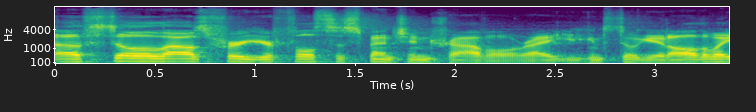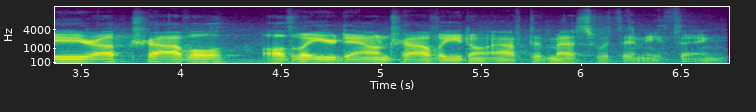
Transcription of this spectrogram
uh, still allows for your full suspension travel, right? You can still get all the way your up travel, all the way your down travel. You don't have to mess with anything.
